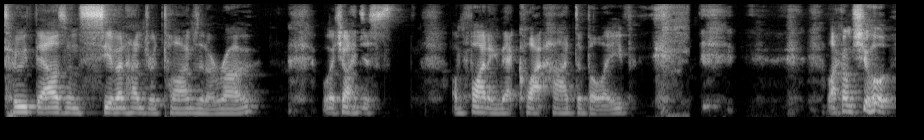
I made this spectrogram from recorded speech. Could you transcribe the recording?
2,700 times in a row, which I just, I'm finding that quite hard to believe. like, I'm sure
